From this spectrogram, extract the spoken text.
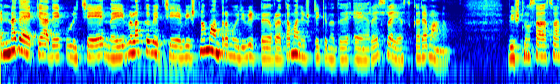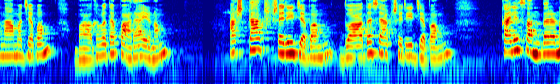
എണ്ണ തേക്കാതെ കുളിച്ച് നെയ്വിളക്ക് വെച്ച് വിഷ്ണു മന്ത്രം ഉരുവിട്ട് വ്രതമനുഷ്ഠിക്കുന്നത് ഏറെ ശ്രേയസ്കരമാണ്. വിഷ്ണു സഹസ്രനാമ ജപം ഭാഗവത പാരായണം അഷ്ടാക്ഷരി ജപം ദ്വാദശാക്ഷരി ജപം കലിസന്തരണ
